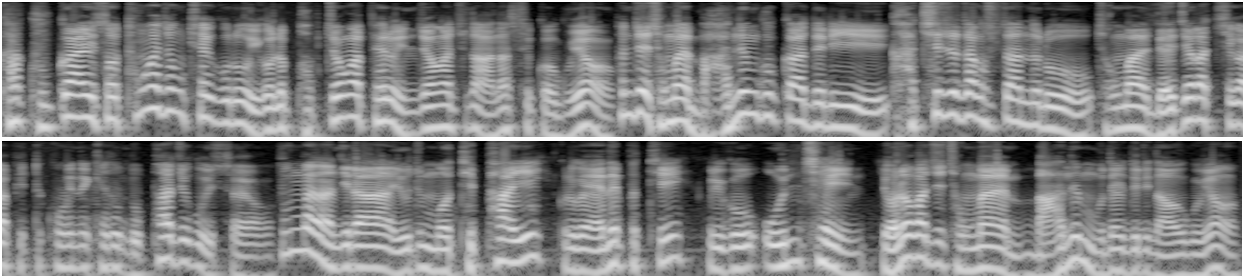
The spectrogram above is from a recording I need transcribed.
각 국가에서 통화 정책으로 이거를 법정화폐로 인정하지도 않았을 거고요. 현재 정말 많은 국가들이 가치 저장 수단으로 정말 내재 가치가 비트코인은 계속 높아지고 있어요. 뿐만 아니라 요즘 뭐 디파이 그리고 NFT 그리고 온체인 여러 가지 정말 많은 모델들이 나오고요.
